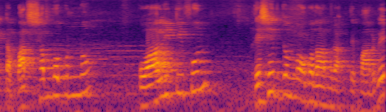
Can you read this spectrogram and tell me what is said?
একটা ভারসাম্যপূর্ণ কোয়ালিটিফুল দেশের জন্য অবদান রাখতে পারবে।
